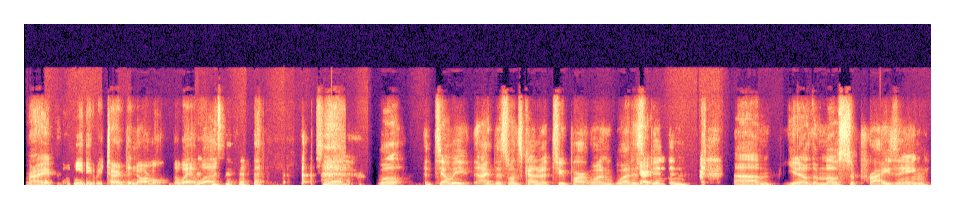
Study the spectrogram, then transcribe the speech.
Right. We need to return to normal the way it was. so. Well, tell me, I, this one's kind of a two part one. What has sure. been, um, you know, the most surprising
